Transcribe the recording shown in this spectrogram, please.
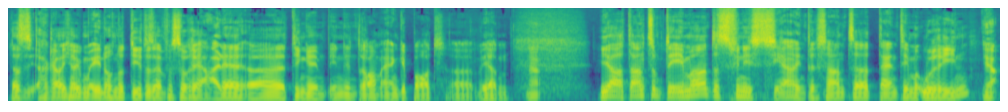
Das, glaube ich, habe ich mir eh noch notiert, dass einfach so reale äh, Dinge in, in den Traum eingebaut äh, werden. Ja. Ja, dann zum Thema, das finde ich sehr interessant, äh, dein Thema Urin. Ja.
